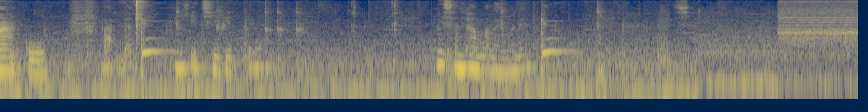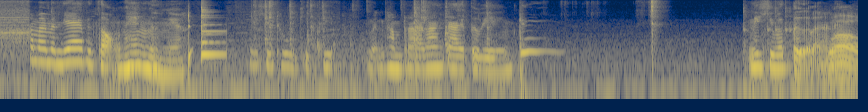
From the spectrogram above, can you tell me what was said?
มากกู ตัดแบบไม่คิดชีวิตเลย นี่ฉันทำอะไรวะเนี่ยทำไมมันแยกเป็นสองแห่งหนึ่งเนี่ยนี่คิดถูกคิดผิดเหมือนทำร้ายร่างกายตัวเอง นี่คิดว่าเต๋อแล้วนะ Wow.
